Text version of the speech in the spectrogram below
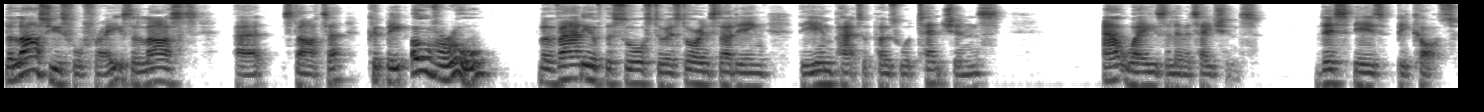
The last useful phrase, the last uh, starter, could be overall, the value of the source to a historian studying the impact of post war tensions outweighs the limitations. This is because.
